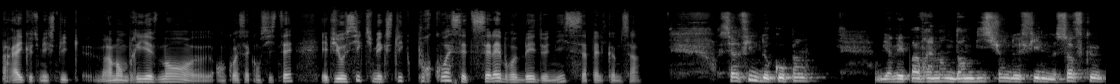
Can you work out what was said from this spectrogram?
pareil, que tu m'expliques vraiment brièvement en quoi ça consistait. Et puis aussi que tu m'expliques pourquoi cette célèbre baie de Nice s'appelle comme ça. C'est un film de copains. Il n'y avait pas vraiment d'ambition de film, sauf que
